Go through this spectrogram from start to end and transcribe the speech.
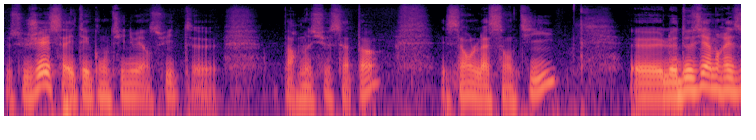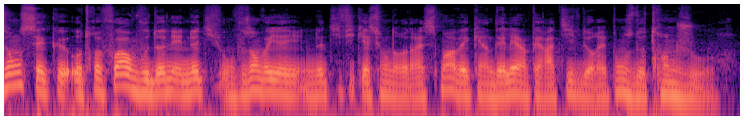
le sujet. Ça a été continué ensuite euh, par M. Sapin. Et ça, on l'a senti. Euh, la deuxième raison, c'est qu'autrefois, on on vous envoyait une notification de redressement avec un délai impératif de réponse de 30 jours.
